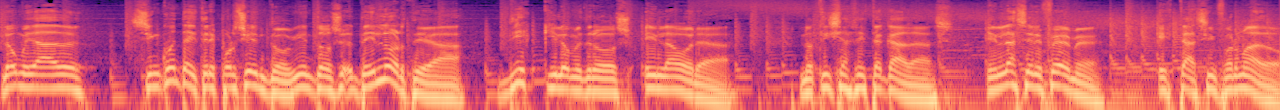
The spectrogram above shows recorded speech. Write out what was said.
La humedad 53%. Vientos del norte a 10 kilómetros en la hora. Noticias destacadas. En Láser FM. Estás informado.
